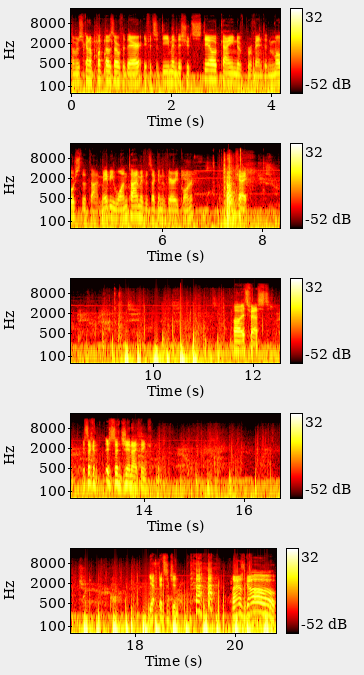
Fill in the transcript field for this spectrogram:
I'm just gonna put those over there. If it's a demon, this should still kind of prevent it most of the time. Maybe one time if it's like in the very corner. Okay. Uh, it's fast. It's like a, it's a Jinn, I think. Yep, it's a Jinn. Let's go!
